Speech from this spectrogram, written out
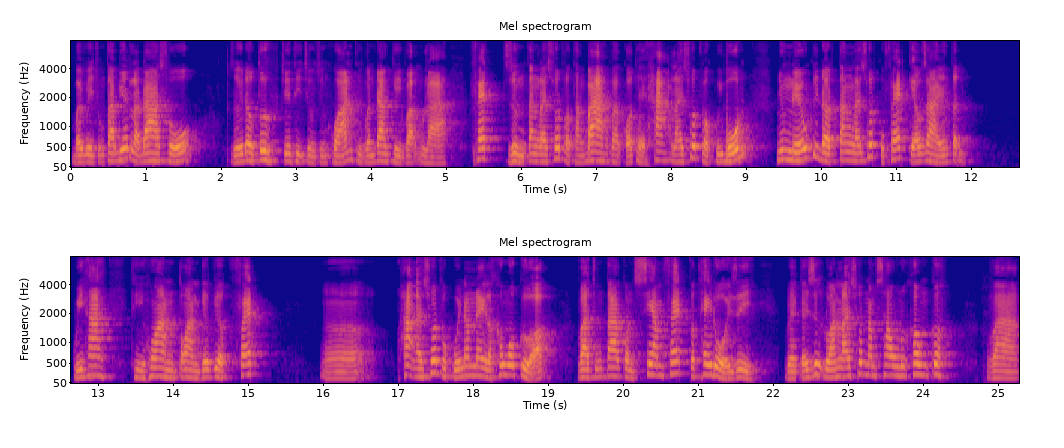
Bởi vì chúng ta biết là đa số giới đầu tư trên thị trường chứng khoán thì vẫn đang kỳ vọng là Fed dừng tăng lãi suất vào tháng 3 và có thể hạ lãi suất vào quý 4. Nhưng nếu cái đợt tăng lãi suất của Fed kéo dài đến tận quý 2 thì hoàn toàn cái việc Fed uh, hạ lãi suất vào cuối năm nay là không có cửa và chúng ta còn xem Fed có thay đổi gì về cái dự đoán lãi suất năm sau nữa không cơ. Và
